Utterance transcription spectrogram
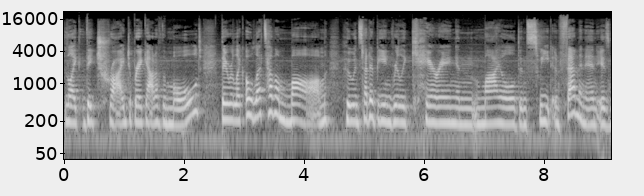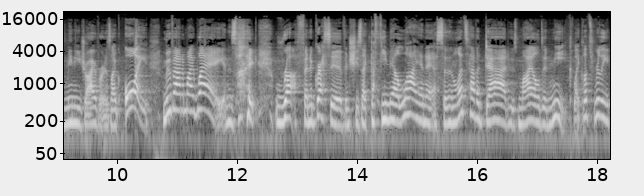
like they tried to break out of the mold. They were like, oh, let's have a mom who, instead of being really caring and mild and sweet and feminine, is Minnie Driver and is like, oi, move out of my way, and is like rough and aggressive. And she's like the female lioness. And then let's have a dad who's mild and meek. Like, let's really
